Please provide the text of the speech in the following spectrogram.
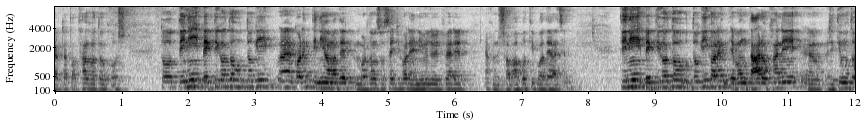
ডাক্তার তথাগত ঘোষ। তো তিনি ব্যক্তিগত উদ্যোগী করেন। তিনি আমাদের বর্ধমান সোসাইটি ফর অ্যানিমেল ওয়েলফেয়ারের এখন সভাপতি পদে আছেন। তিনি ব্যক্তিগত উদ্যোগী করেন এবং তার ওখানে রীতিমতো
